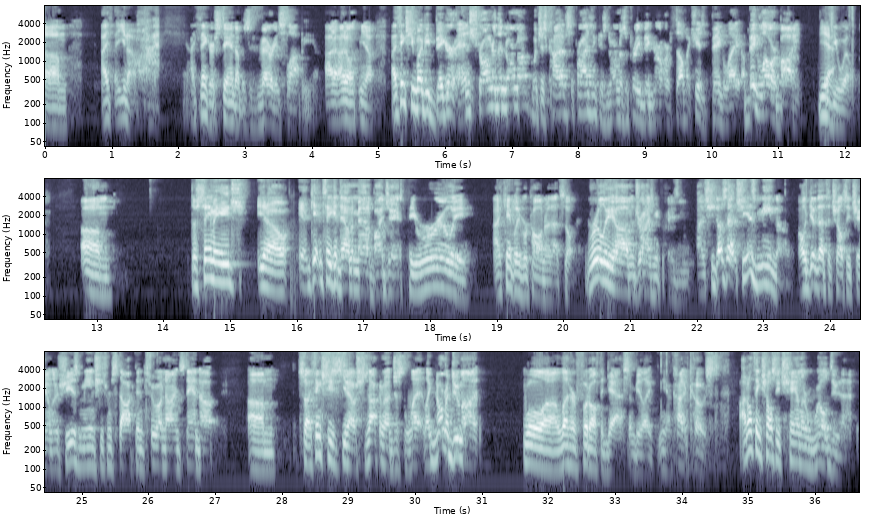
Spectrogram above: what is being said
Um, I you know I think her stand up is very sloppy. I, I don't you know I think she might be bigger and stronger than Norma, which is kind of surprising because Norma's a pretty big girl herself. Like she has big leg, a big lower body, Yeah. if you will. Um, the same age, you know, getting taken down and mounted by JSP really, I can't believe we're calling her that still. Really um, drives me crazy. Uh, she does that. She is mean though. I'll give that to Chelsea Chandler. She is mean. She's from Stockton, 209 stand up. Um, so I think she's, you know, she's not going to just let, like Norma Dumont will uh, let her foot off the gas and be like, you know, kind of coast. I don't think Chelsea Chandler will do that.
